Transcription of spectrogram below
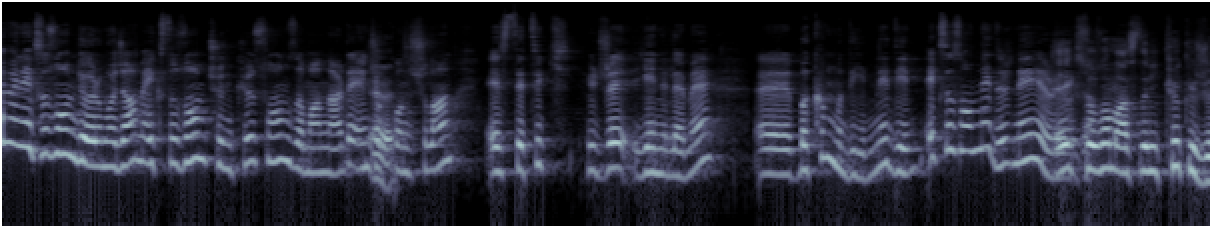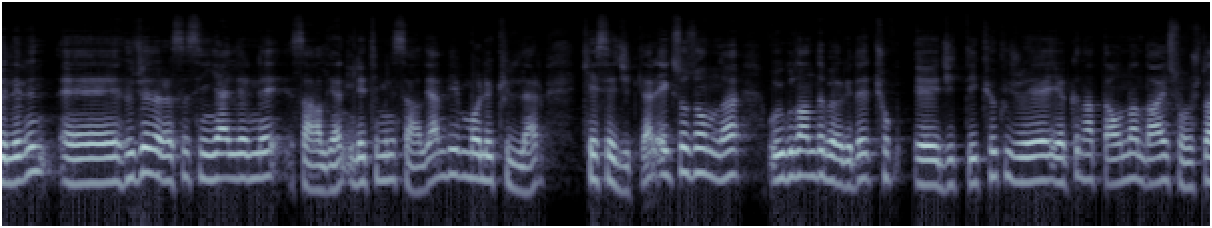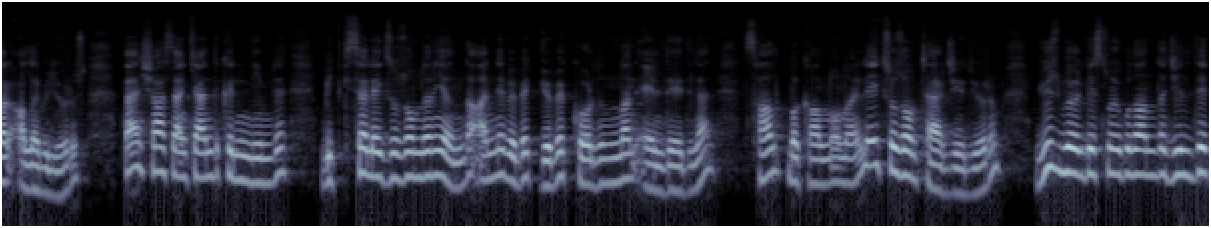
Hemen egzozom diyorum hocam. Egzozom çünkü son zamanlarda en çok Evet. konuşulan estetik hücre yenileme, e, bakım mı diyeyim ne diyeyim. Egzozom nedir? Neye yarıyor hocam? Aslında bir kök hücrelerinin e, hücreler arası sinyallerini sağlayan, iletimini sağlayan bir moleküller, kesecikler. Egzozomla uygulandığı bölgede çok e, ciddi kök hücreye yakın hatta ondan daha iyi sonuçlar alabiliyoruz. Ben şahsen kendi kliniğimde bitkisel egzozomların yanında anne bebek göbek kordonundan elde edilen Sağlık Bakanlığı onaylı egzozom tercih ediyorum. Yüz bölgesine uygulandığında cildi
